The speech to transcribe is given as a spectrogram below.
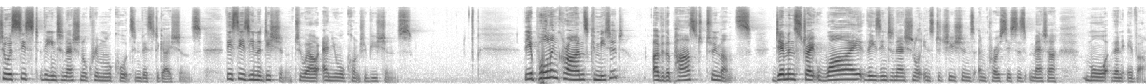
to assist the International Criminal Court's investigations. This is in addition to our annual contributions. The appalling crimes committed over the past two months demonstrate why these international institutions and processes matter more than ever.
